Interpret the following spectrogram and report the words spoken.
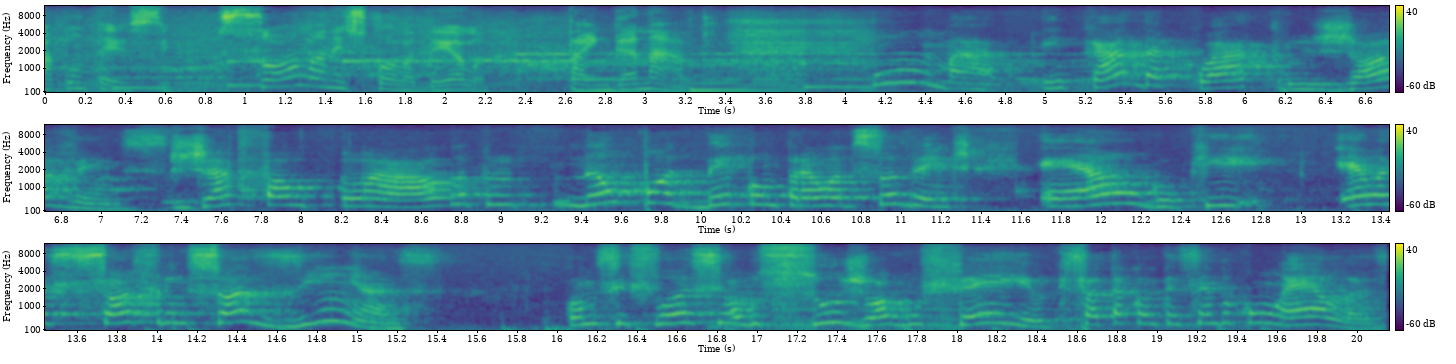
acontece só lá na escola dela, tá enganado. Uma em cada quatro jovens já faltou a aula por não poder comprar o absorvente. É algo que elas sofrem sozinhas como se fosse algo sujo, algo feio, que só está acontecendo com elas.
